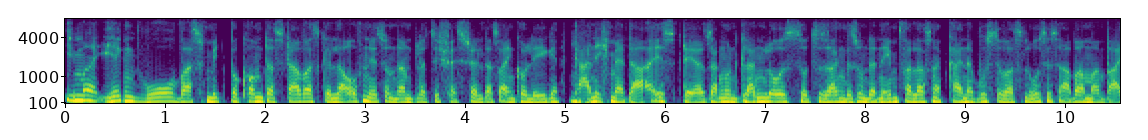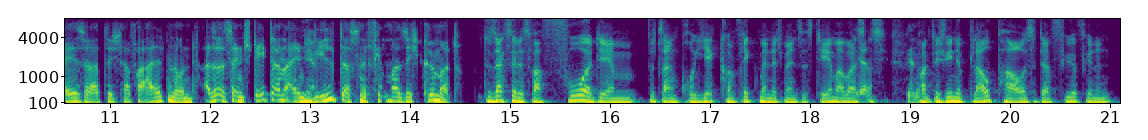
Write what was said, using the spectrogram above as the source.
immer irgendwo was mitbekommt, dass da was gelaufen ist und dann plötzlich feststellt, dass ein Kollege gar nicht mehr da ist, der sang- und klanglos sozusagen das Unternehmen verlassen hat. Keiner wusste, was los ist, aber man weiß, er hat sich da verhalten und also es entsteht dann ein ja. Bild, dass eine Firma sich kümmert. Du sagst ja, das war vor dem sozusagen Projekt Konfliktmanagementsystem, aber es ja, ist genau. praktisch wie eine Blaupause dafür für einen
